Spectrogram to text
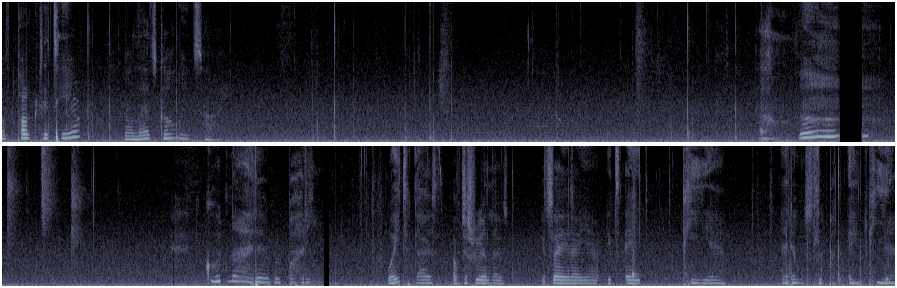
I've parked it here. Now let's go inside. Good night, everybody. Wait, guys, I've just realized it's 8 a.m. It's 8 p.m. I don't sleep at 8 p.m.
